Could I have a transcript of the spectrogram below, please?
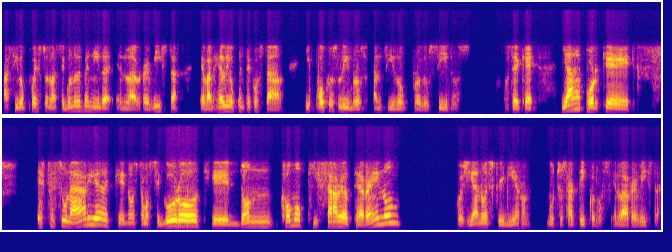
ha sido puesto en la segunda venida en la revista Evangelio Pentecostal y pocos libros han sido producidos. O sea que ya porque esta es una área que no estamos seguros, que cómo pisar el terreno, pues ya no escribieron muchos artículos en la revista.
